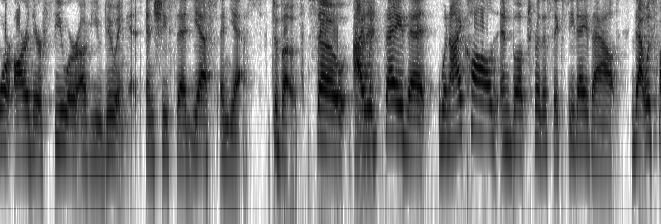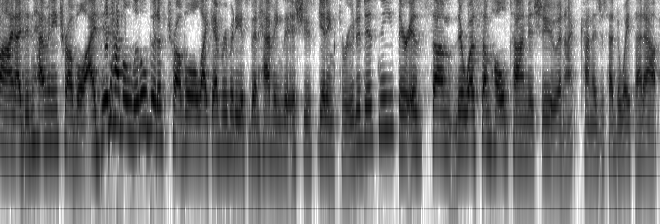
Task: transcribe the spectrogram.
Or are there fewer of you doing it? And she said yes and yes to both. So Got I it. would say that when I called and booked for the 60 days out, that was fine. I didn't have any trouble. I did have a little bit of trouble, like everybody has been having the issues getting through to Disney. There is some, there was some hold time issue and I kind of just had to wait that out.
